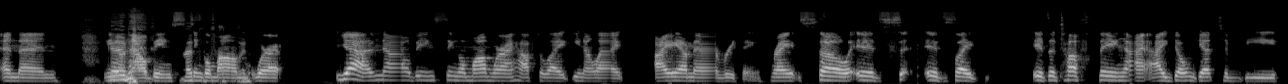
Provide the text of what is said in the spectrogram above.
and then you know now being single mom one. where yeah now being single mom where i have to like you know like i am everything right? So it's it's like it's a tough thing. I i don't get to be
